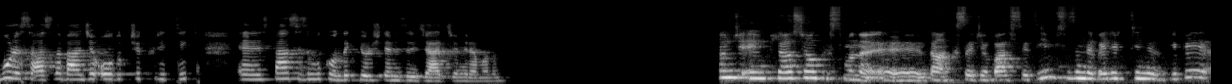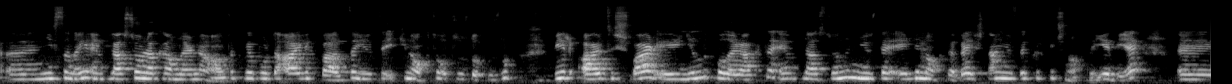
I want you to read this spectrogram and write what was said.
burası aslında bence oldukça kritik. E, ben sizin bu konudaki görüşlerinizi rica edeceğim İrem Hanım. Önce enflasyon kısmından kısaca bahsedeyim. Sizin de belirttiğiniz gibi e, Nisan ayı enflasyon rakamlarını aldık ve burada aylık bazda %2.39'luk bir artış var. E, yıllık olarak da enflasyonun %50.5'ten %43.7'ye e,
